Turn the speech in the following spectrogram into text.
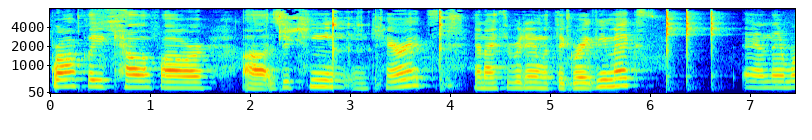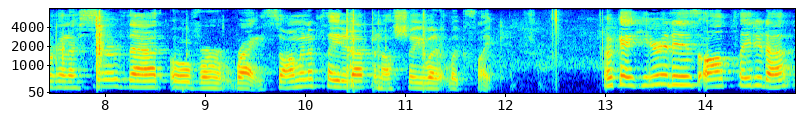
broccoli, cauliflower, uh, zucchini and carrots and I threw it in with the gravy mix and then we're going to serve that over rice. So I'm going to plate it up and I'll show you what it looks like. Okay, here it is all plated up.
